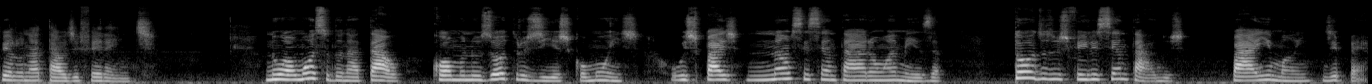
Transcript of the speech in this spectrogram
pelo Natal diferente. No almoço do Natal, como nos outros dias comuns, os pais não se sentaram à mesa. Todos os filhos sentados, pai e mãe de pé.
